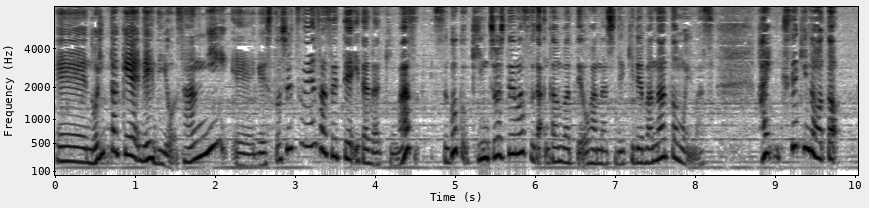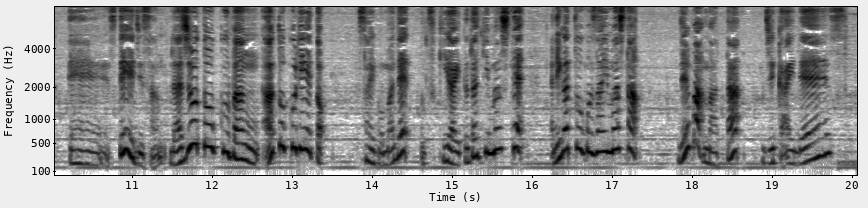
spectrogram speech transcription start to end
えー、のりたけレディオさんに、えー、ゲスト出演させていただきますすごく緊張してますが頑張ってお話できればなと思いますはい奇跡の音、えー、ステージ3ラジオトーク版アートクリエイト最後までお付き合いいただきましてありがとうございました。ではまた次回です。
